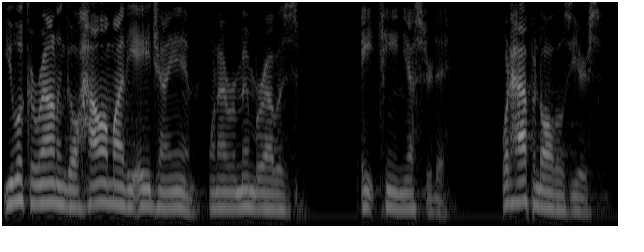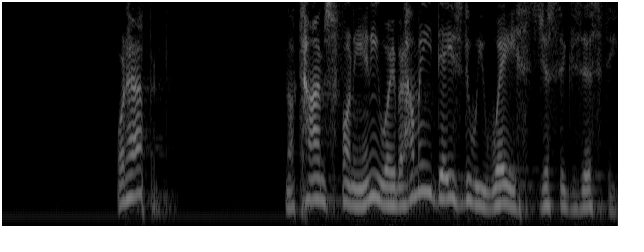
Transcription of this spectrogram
you look around and go, How am I the age I am when I remember I was 18 yesterday? What happened all those years? What happened? Now, time's funny anyway, but how many days do we waste just existing?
